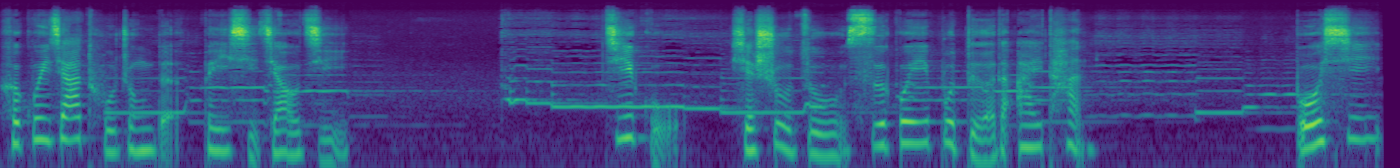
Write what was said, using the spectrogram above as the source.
和归家途中的悲喜交集，击鼓写戍卒思归不得的哀叹，伯希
